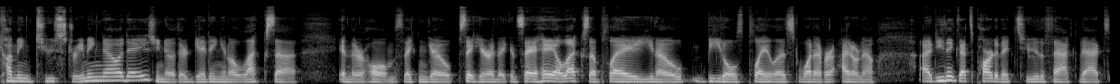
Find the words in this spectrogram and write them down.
coming to streaming nowadays. You know, they're getting an Alexa in their homes. They can go sit here and they can say, "Hey Alexa, play you know Beatles playlist, whatever." I don't know. Uh, do you think that's part of it too? The fact that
